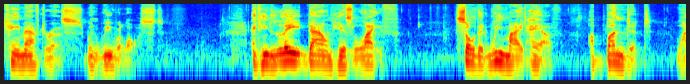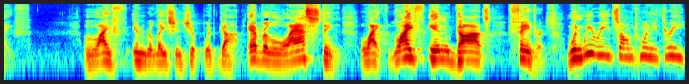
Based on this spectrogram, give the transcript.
came after us when we were lost and he laid down his life so that we might have abundant life. Life in relationship with God, everlasting life, life in God's favor. When we read Psalm 23,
